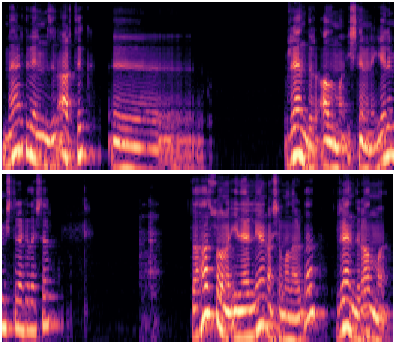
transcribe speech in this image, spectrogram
Merdivenimizin artık e, render alma işlemine gelinmiştir arkadaşlar. Daha sonra ilerleyen aşamalarda render alma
